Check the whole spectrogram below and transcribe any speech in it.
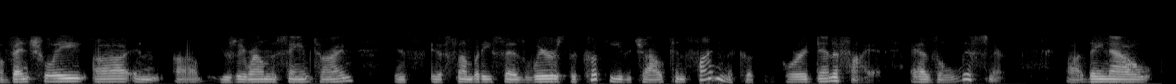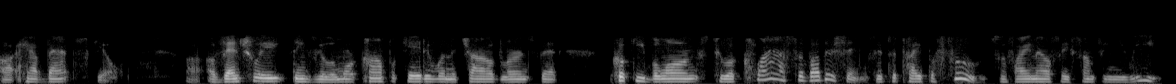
eventually, uh, and uh, usually around the same time, if if somebody says where's the cookie, the child can find the cookie or identify it as a listener. Uh, they now uh, have that skill. Uh, eventually, things get a little more complicated when the child learns that cookie belongs to a class of other things. It's a type of food. So if I now say something you eat,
